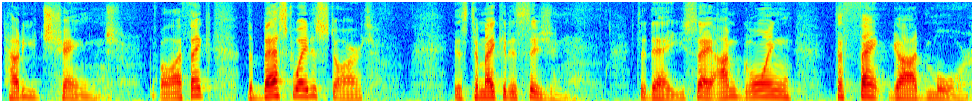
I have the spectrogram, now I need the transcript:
How do you change? Well, I think the best way to start is to make a decision today. You say, I'm going to thank God more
